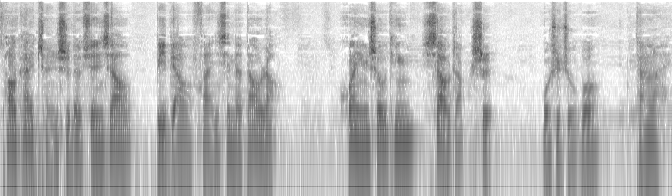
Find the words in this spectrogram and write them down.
抛开城市的喧嚣，避掉烦心的叨扰，欢迎收听校长室，我是主播丹来。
